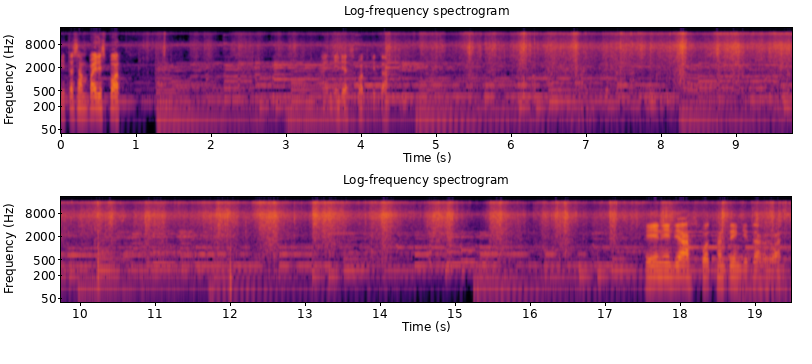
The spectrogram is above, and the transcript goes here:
Kita sampai di spot. Nah, ini dia spot kita. Ini dia spot hunting kita kawan.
